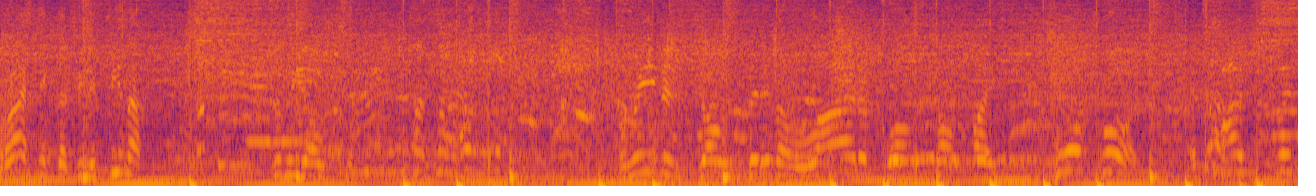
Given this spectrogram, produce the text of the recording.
Праздник на Филиппинах. Зануелся. Green and Joe's been in a lot of close tough fights. Four draws and five splits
